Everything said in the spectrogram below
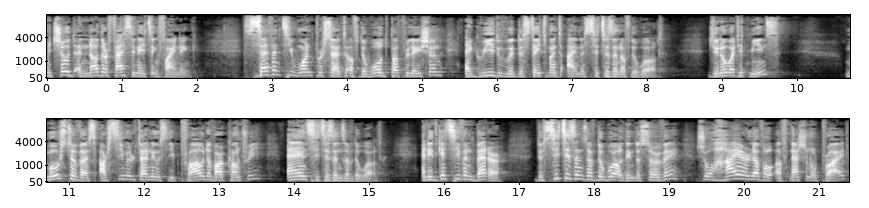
It showed another fascinating finding. 71% of the world population agreed with the statement, I'm a citizen of the world. Do you know what it means? Most of us are simultaneously proud of our country and citizens of the world. And it gets even better the citizens of the world in the survey show a higher level of national pride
